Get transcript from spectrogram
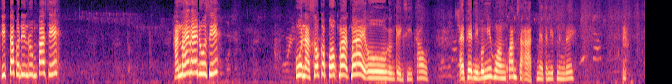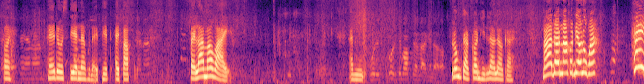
ทิตตาพดินรุมป้าสิ หันมาให้แม่ดูสิหุ่นอะสกโปกมากไม่โอ้กางเกงสีเท่าไอ้เพชรนี่บ่มีห่วงความสะอาดแม้แต่นิดนึงเลยโอ้ยให้ดูสเตียนนะพุ่นน่ะไอ้เพชรไอ้ปับ ไปล่ามาไหวอัน ลงจากก้อนหินแล้วแล้วกันมาเดินมาคนเดียวลูกมา เฮ้ย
